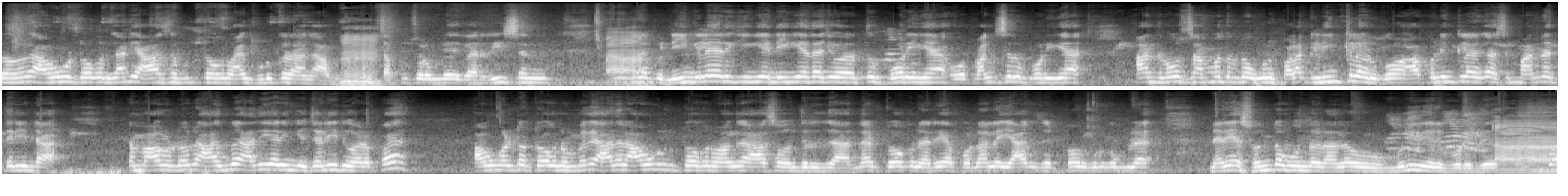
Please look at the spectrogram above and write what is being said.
டோக்கன் அவங்க டோக்கன் காட்டி ஆசைப்பட்டு டோக்கன் வாங்கி கொடுக்குறாங்க. அவங்க தப்பு சொல்ல முடியாது. வேற ரீசன் இப்போ நீங்களே இருக்கீங்க. நீங்க ஏதாச்சும் ஒரு இடத்துக்கு போறீங்க. ஒரு ஃபங்க்ஷனுக்கு போறீங்க. அந்த பக்கம் சம்மந்தப்பட்ட உங்களுக்கு பழக்க லிங்க்ல இருக்கும். அப்போ லிங்க்ல இருக்கா? சும்மா அண்ணன் தெரியும்டா. நம்ம அவங்கள்ட்ட அது மாதிரி அதிகாரி இங்கே ஜல்லிட்டு வரப்ப அவங்கள்ட்ட டோக்கன் மாதிரி அதில் அவங்களுக்கு டோக்கன் வாங்க ஆசை வந்துருது. அதனால டோக்கன் நிறையா போனால யாருக்கு டோக்கன் கொடுக்க முடியல. நிறைய சொந்த பந்தங்களால முறிவு ஏற்படுது. ரொம்ப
